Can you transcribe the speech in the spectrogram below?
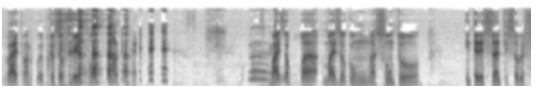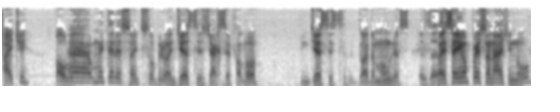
Vai tomar no cu, porque eu sou feio, não importa, né? Mais, alguma, mais algum assunto interessante sobre fight, Paulo? Ah, uma interessante sobre o Injustice, já que você falou. Injustice, God Among Us. Exato. Vai sair um personagem novo.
